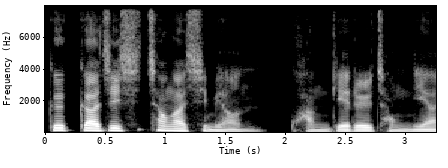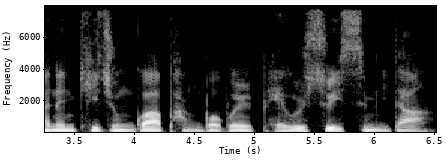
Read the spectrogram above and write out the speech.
끝까지 시청하시면 관계를 정리하는 기준과 방법을 배울 수 있습니다.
